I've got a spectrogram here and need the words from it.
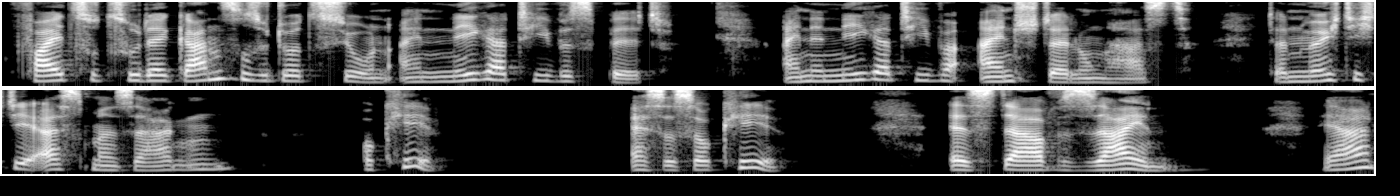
falls du zu der ganzen Situation ein negatives Bild, eine negative Einstellung hast, dann möchte ich dir erstmal sagen, okay, es ist okay. Es darf sein. Ja,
